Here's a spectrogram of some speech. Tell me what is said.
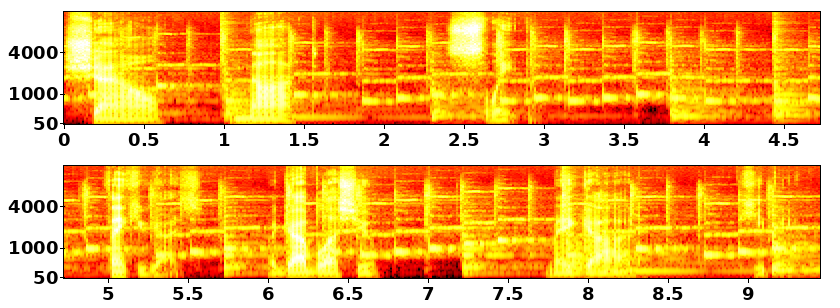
shall not sleep. Thank you, guys. May God bless you. May God keep you.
